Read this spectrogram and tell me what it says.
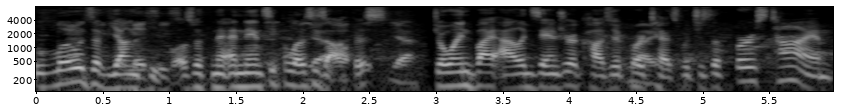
loads of young Pelosi's- people, with Na- Nancy Pelosi's Yeah, office, yeah. joined by Alexandria Ocasio Cortez, which is the first time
